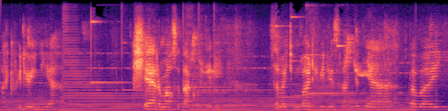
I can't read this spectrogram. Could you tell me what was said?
like video ini ya. Share maksud aku jadi sampai jumpa di video selanjutnya. Bye bye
